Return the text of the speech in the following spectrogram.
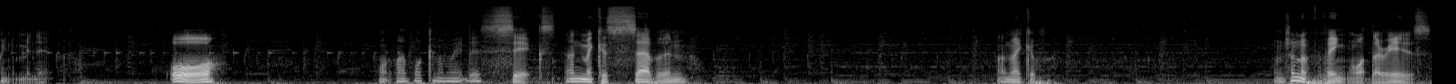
Wait a minute. Or what level can I make this? Six. I'd make a seven. I'd make a. I'm trying to think what there is.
